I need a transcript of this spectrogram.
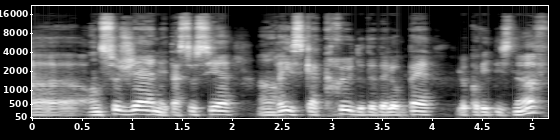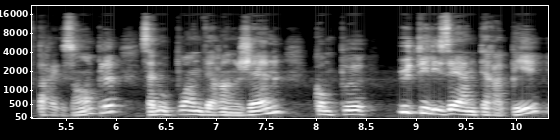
euh, en ce gène est associée à un risque accru de développer le Covid-19, par exemple, ça nous pointe vers un gène qu'on peut utiliser en thérapie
